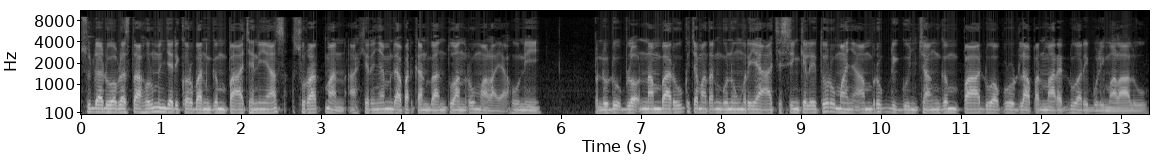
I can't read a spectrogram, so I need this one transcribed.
sudah 12 tahun menjadi korban gempa Aceh Nias, Suratman akhirnya mendapatkan bantuan rumah layak huni. Penduduk Blok 6 Baru, Kecamatan Gunung Meriah, Aceh Singkil itu rumahnya ambruk diguncang gempa 28 Maret 2005 lalu.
